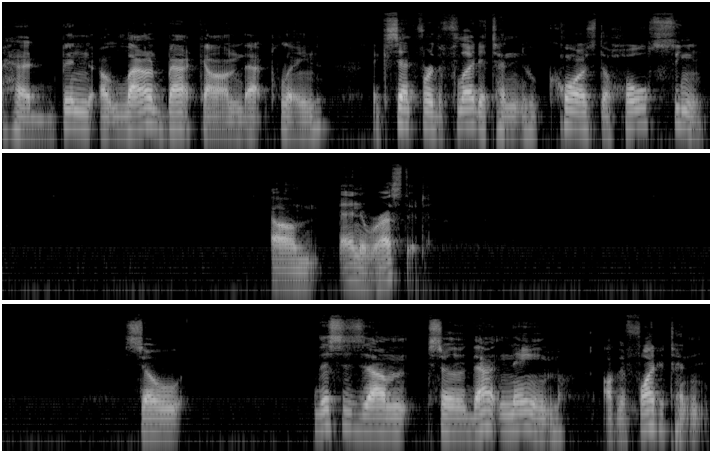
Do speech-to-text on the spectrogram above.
had been allowed back on that plane, except for the flight attendant who caused the whole scene um, and arrested. So, this is, um, so that name of the flight attendant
